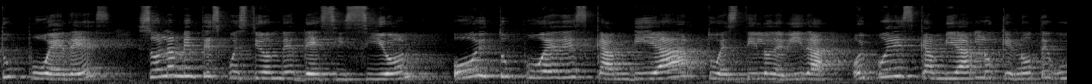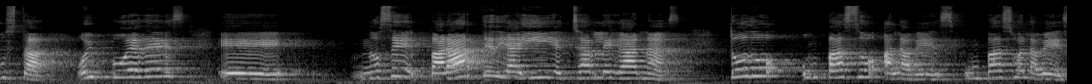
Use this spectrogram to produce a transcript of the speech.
tú puedes, solamente es cuestión de decisión. Hoy tú puedes cambiar tu estilo de vida, hoy puedes cambiar lo que no te gusta, hoy puedes eh, no sé, pararte de ahí, echarle ganas. Todo un paso a la vez, un paso a la vez.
